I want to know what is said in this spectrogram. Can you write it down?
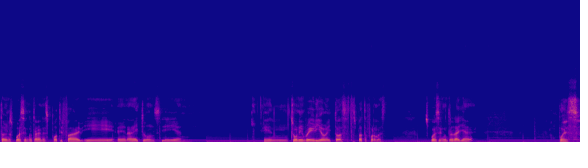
También nos puedes encontrar en Spotify y en iTunes y en, en Tuning Radio y todas estas plataformas. Nos puedes encontrar allá. Pues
